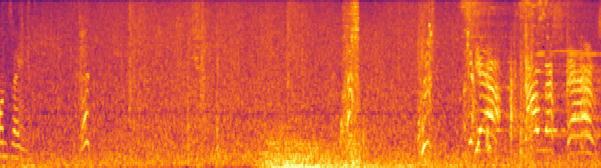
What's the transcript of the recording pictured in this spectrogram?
wanting. Yeah! Down the stairs!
